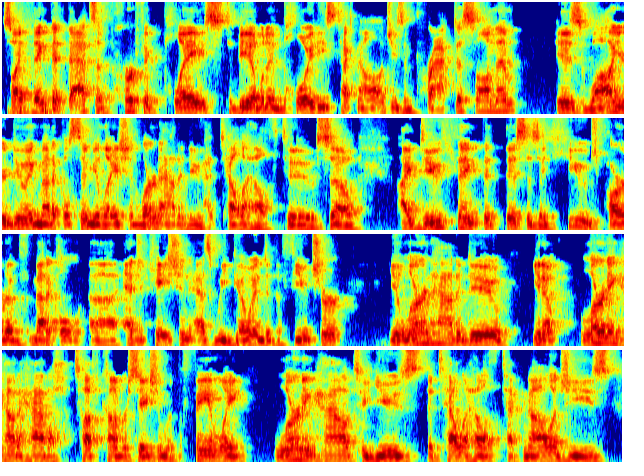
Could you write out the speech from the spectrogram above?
So I think that that's a perfect place to be able to employ these technologies and practice on them is while you're doing medical simulation, learn how to do telehealth too. So I do think that this is a huge part of medical uh, education as we go into the future. You learn how to do, you know, learning how to have a tough conversation with the family, learning how to use the telehealth technologies,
